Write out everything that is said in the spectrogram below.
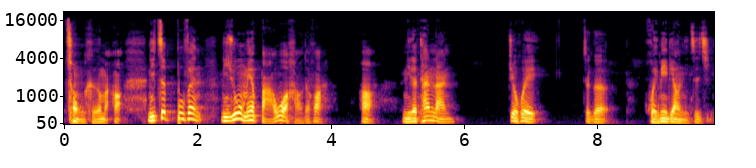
总和嘛，哈，你这部分你如果没有把握好的话。啊，你的贪婪就会这个毁灭掉你自己。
